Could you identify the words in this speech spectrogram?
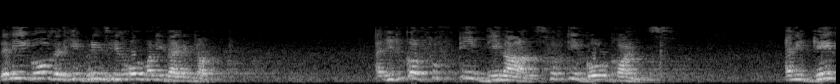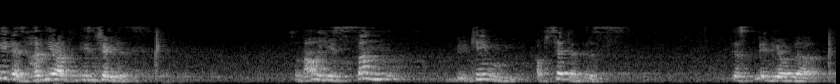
Then he goes and he brings his own money back in town. And he took out 50 dinars, 50 gold coins. And he gave it as hadiyah to these traders. So now his son became upset at this. Just maybe on the,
